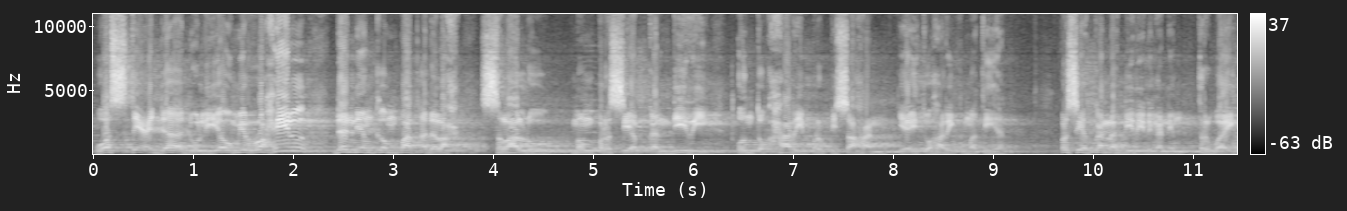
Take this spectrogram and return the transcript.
Wasti'dadu liyaumir rahil dan yang keempat adalah selalu mempersiapkan diri untuk hari perpisahan yaitu hari kematian. Persiapkanlah diri dengan yang terbaik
